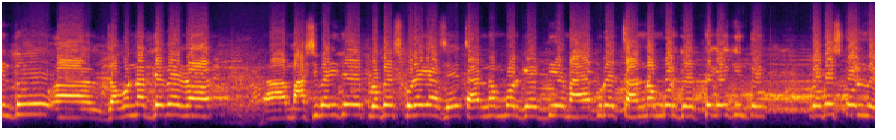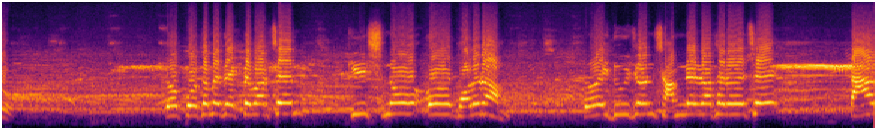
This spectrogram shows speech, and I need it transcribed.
কিন্তু জগন্নাথ দেবের রথ আহ, মাসি বাড়িতে প্রবেশ করে গেছে। চার নম্বর গেট দিয়ে মায়াপুরের চার নম্বর গেট থেকেই কিন্তু প্রবেশ করল। তো প্রথমে দেখতে পাচ্ছেন কৃষ্ণ ও বলরাম। তো এই দুইজন সামনের রথে রয়েছে। তার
